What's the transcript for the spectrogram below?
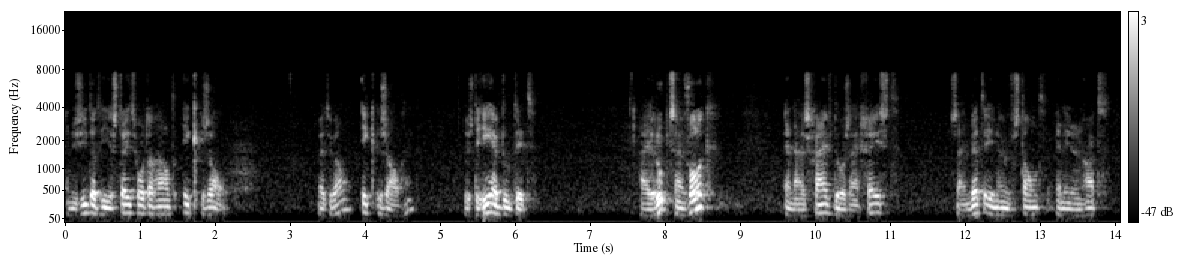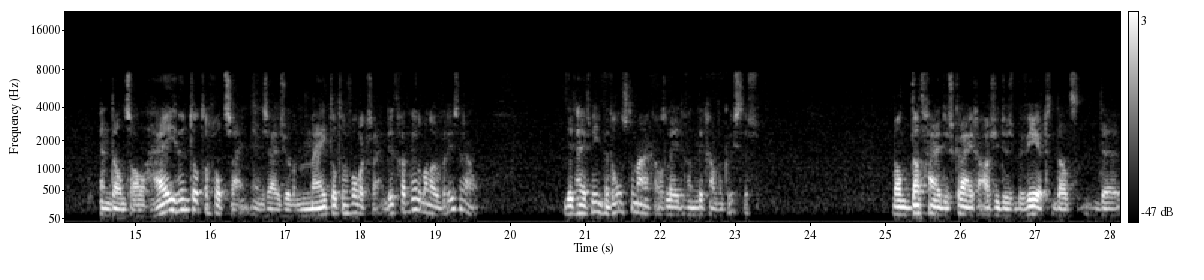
En u ziet dat hier steeds wordt herhaald, ik zal. Weet u wel? Ik zal. Hè? Dus de Heer doet dit. Hij roept zijn volk en hij schrijft door zijn geest zijn wetten in hun verstand en in hun hart. En dan zal hij hun tot een God zijn en zij zullen mij tot een volk zijn. Dit gaat helemaal over Israël. Dit heeft niet met ons te maken als leden van het lichaam van Christus. Want dat ga je dus krijgen als je dus beweert dat de,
